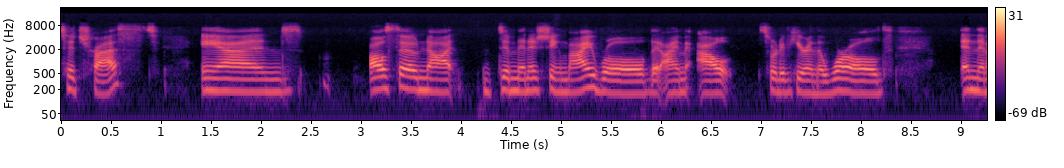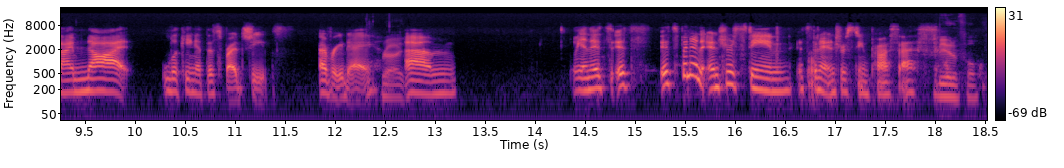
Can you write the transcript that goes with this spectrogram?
to trust and also not diminishing my role that I'm out sort of here in the world and then I'm not looking at the spreadsheets every day. Right. Um, and it's it's it's been an interesting it's been an interesting process. Beautiful.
